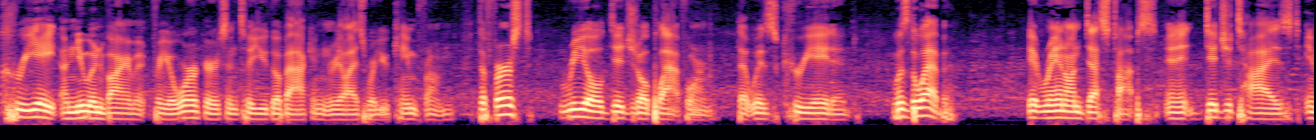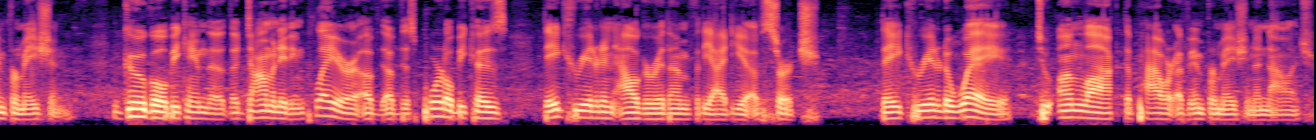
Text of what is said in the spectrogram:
create a new environment for your workers until you go back and realize where you came from. The first real digital platform that was created was the web. It ran on desktops and it digitized information. Google became the, the dominating player of, of this portal because they created an algorithm for the idea of search. They created a way to unlock the power of information and knowledge.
